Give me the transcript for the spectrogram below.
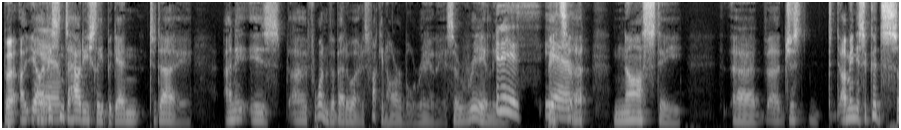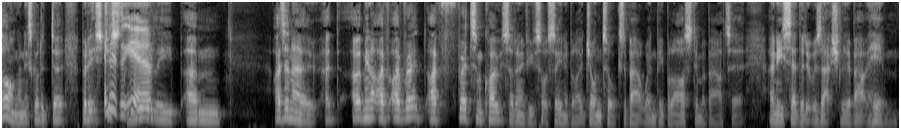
But uh, yeah, I listened to How Do You Sleep again today, and it is, uh, for want of a better word, it's fucking horrible. Really, it's a really It is, yeah. bitter, nasty. Uh, uh, just, I mean, it's a good song and it's got a, dirt, but it's just is, yeah. really. Um, I don't know. I, I mean, I've I've read I've read some quotes. I don't know if you've sort of seen it, but like John talks about when people asked him about it, and he said that it was actually about him.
